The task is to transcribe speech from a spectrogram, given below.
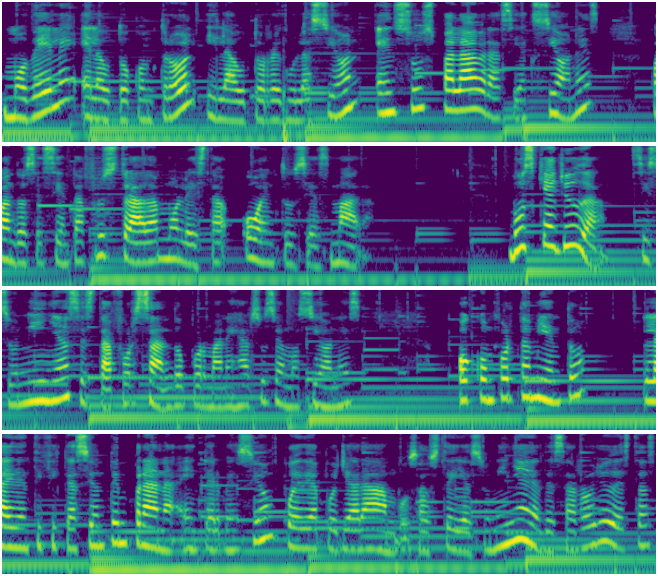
Modele el autocontrol y la autorregulación en sus palabras y acciones cuando se sienta frustrada, molesta o entusiasmada. Busque ayuda si su niña se está forzando por manejar sus emociones o comportamiento la identificación temprana e intervención puede apoyar a ambos, a usted y a su niña, en el desarrollo de estas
